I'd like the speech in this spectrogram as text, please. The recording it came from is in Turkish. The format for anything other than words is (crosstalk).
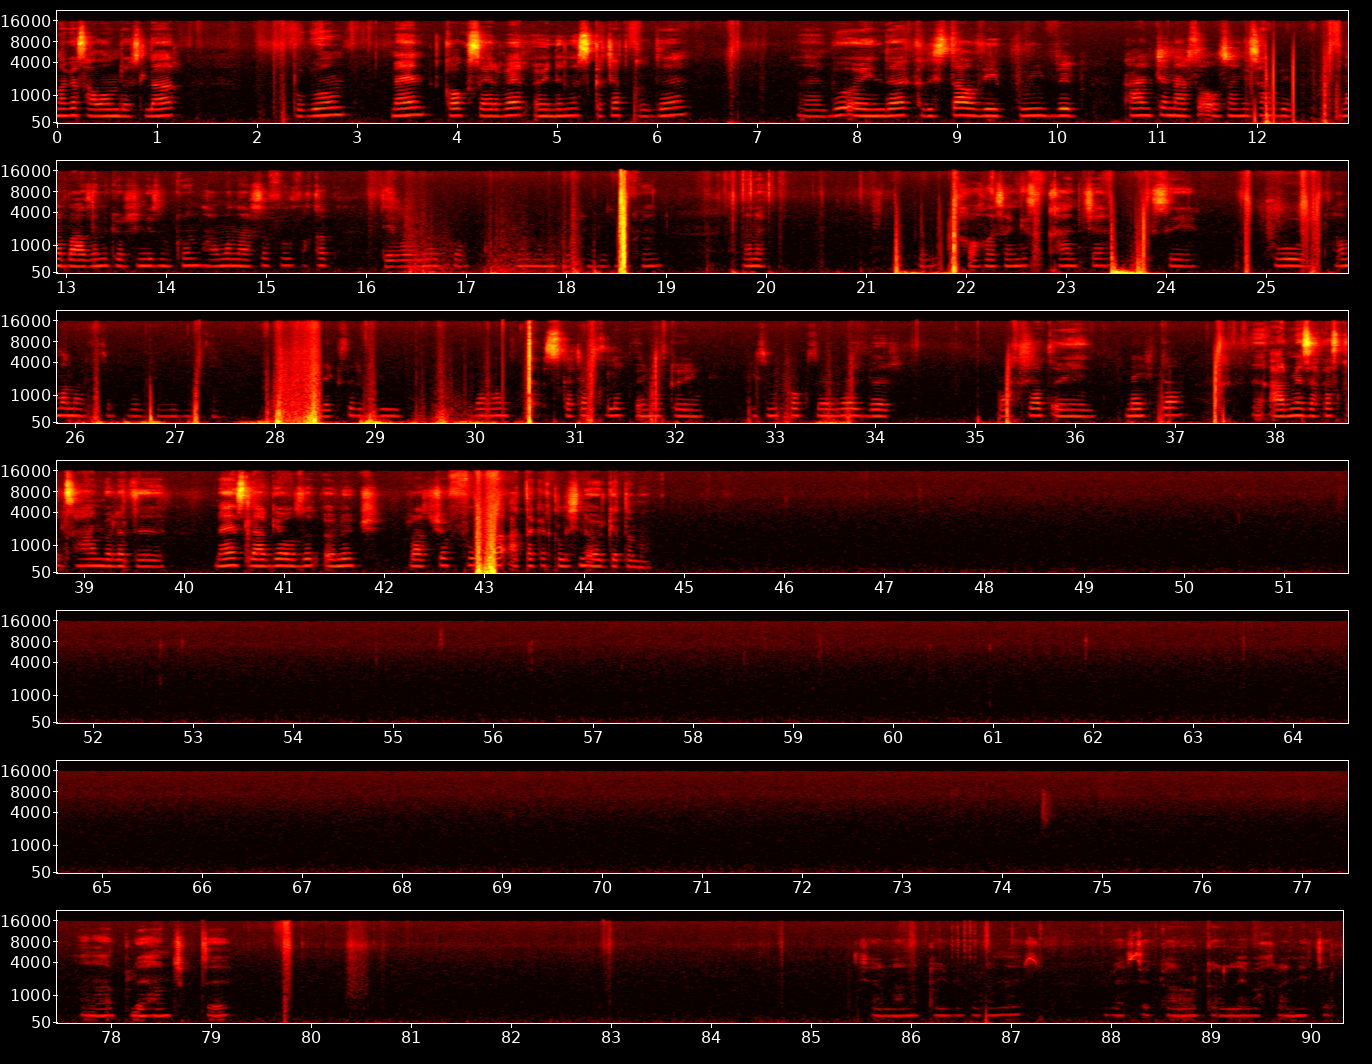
Hammaga salom do'stlar. Bugun men Kok server o'yinini skachat qildim. Bu o'yinda kristal VIP, pul VIP qancha narsa olsangiz ham. Mana ba'zini ko'rishingiz mumkin. Hamma narsa full faqat devorlar mana ko'rishingiz mumkin. Mana xohlasangiz qancha iksir, pul, hamma narsa ko'rishingiz mumkin. Elixir VIP romans qaçaqçılıq oynaq oyun, ismi kokserlər bir, dahşat oyun. Nəkdə e, armiya zakaz qılsa ham belədi. Mən sizlərə hozir 13 ratio fulla ataka qilishni o'rgataman. ham chiqdi. Sharlarni qo'yib yuboramiz. Investor Karol Koroleva Хранитель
